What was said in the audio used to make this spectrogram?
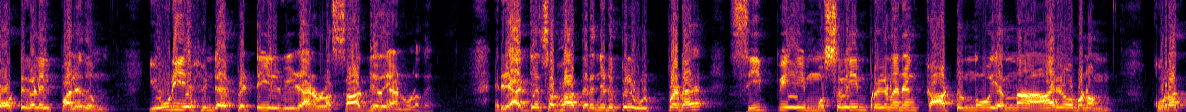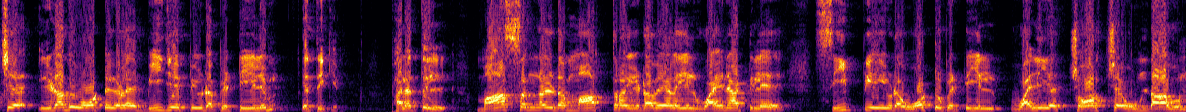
വോട്ടുകളിൽ പലതും യു ഡി എഫിന്റെ പെട്ടിയിൽ വീഴാനുള്ള സാധ്യതയാണുള്ളത്. രാജ്യസഭാ തെരഞ്ഞെടുപ്പിൽ ഉൾപ്പെടെ സി പി ഐ മുസ്ലിം പ്രീണനം കാട്ടുന്നു എന്ന ആരോപണം കുറച്ച് ഇടതു വോട്ടുകളെ ബി ജെ പിയുടെ പെട്ടിയിലും എത്തിക്കും. ഫലത്തിൽ മാസങ്ങളുടെ മാത്ര ഇടവേളയിൽ വയനാട്ടിലെ സി പി ഐയുടെ വോട്ടുപെട്ടിയിൽ വലിയ ചോർച്ച ഉണ്ടാകും.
